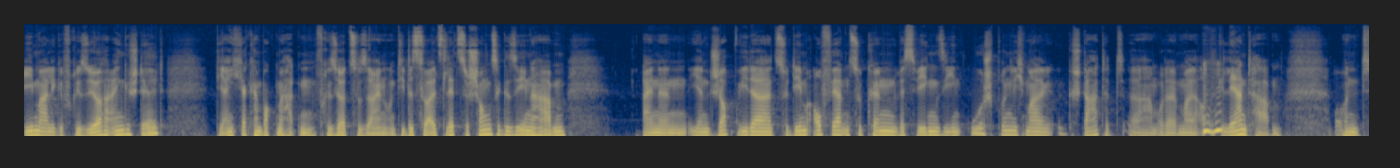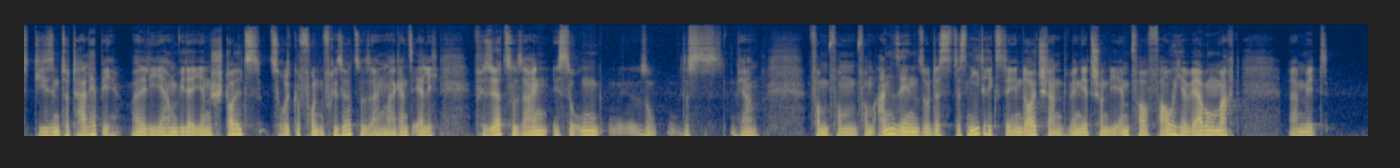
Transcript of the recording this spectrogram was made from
ehemalige Friseure eingestellt, die eigentlich gar keinen Bock mehr hatten, Friseur zu sein und die das so als letzte Chance gesehen haben, einen, ihren Job wieder zu dem aufwerten zu können, weswegen sie ihn ursprünglich mal gestartet haben äh, oder mal mhm. gelernt haben. Und die sind total happy, weil die haben wieder ihren Stolz zurückgefunden, Friseur zu sein. Mal ganz ehrlich, Friseur zu sein ist so, un, so das, ja, vom, vom, vom Ansehen so das, das Niedrigste in Deutschland. Wenn jetzt schon die MVV hier Werbung macht äh, mit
